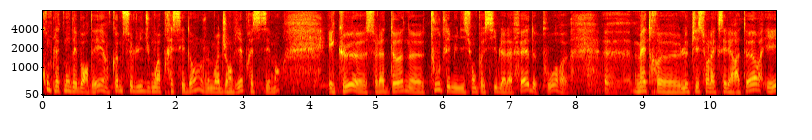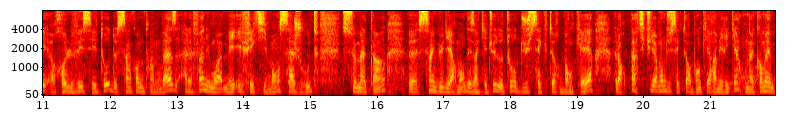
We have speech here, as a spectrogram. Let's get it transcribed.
complètement débordé, hein, comme celui du mois précédent, le mois de janvier précisément, et que euh, cela donne euh, toutes les munitions possibles à la Fed pour euh, mettre le pied sur l'accélérateur et relever ses taux de 50 points de base à la fin du mois. Mais effectivement, s'ajoute ce matin singulièrement des inquiétudes autour du secteur bancaire. Alors particulièrement du secteur bancaire américain, on a quand même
